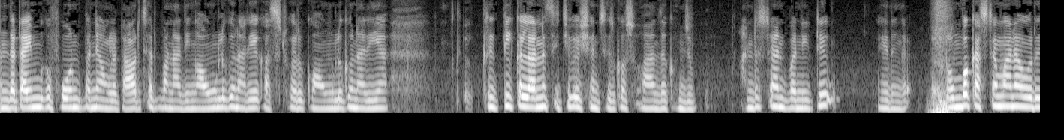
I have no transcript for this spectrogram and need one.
அந்த டைமுக்கு ஃபோன் பண்ணி அவங்கள டார்ச்சர் பண்ணாதீங்க. அவங்களுக்கும் நிறைய கஷ்டம் இருக்கும். அவங்களுக்கும் நிறைய கிரிட்டிக்கலான சுச்சுவேஷன்ஸ் இருக்கும். ஸோ அதை கொஞ்சம் அண்டர்ஸ்டாண்ட் பண்ணிவிட்டு இருங்க. ரொம்ப கஷ்டமான ஒரு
